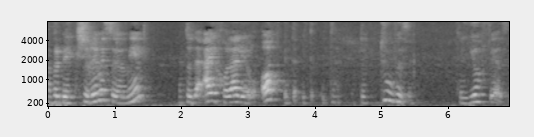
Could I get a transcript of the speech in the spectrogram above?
אבל בהקשרים מסוימים, התודעה יכולה לראות את, את, את, את, הטוב הזה, את היופי הזה.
